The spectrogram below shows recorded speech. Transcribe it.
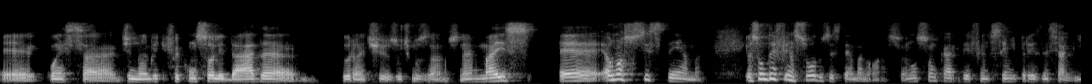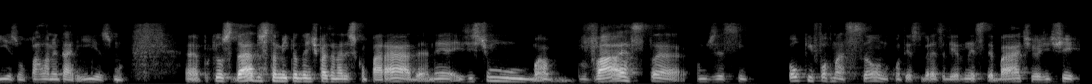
é, com essa dinâmica que foi consolidada durante os últimos anos, né? Mas é, é, o nosso sistema. Eu sou um defensor do sistema nosso, eu não sou um cara que defende semipresidencialismo, parlamentarismo, é, porque os dados também, quando a gente faz análise comparada, né, existe uma vasta, vamos dizer assim, pouca informação no contexto brasileiro nesse debate. A gente,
